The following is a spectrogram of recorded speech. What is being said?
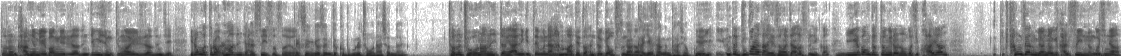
또는 감염 예방률이라든지 위중증화율이라든지 이런 것들을 얼마든지 할 수 있었어요. 백승 교수님도 그 부분을 조언하셨나요? 저는 조언하는 입장이 아니기 때문에 음. 한마디도 한 적이 없습니다. 다 예상은 다 하셨고요. 예, 근데 누구나 다 예상하지 않았습니까? 음. 이 예방접종이라는 것이 과연 평생 면역이 갈 수 있는 것이냐.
